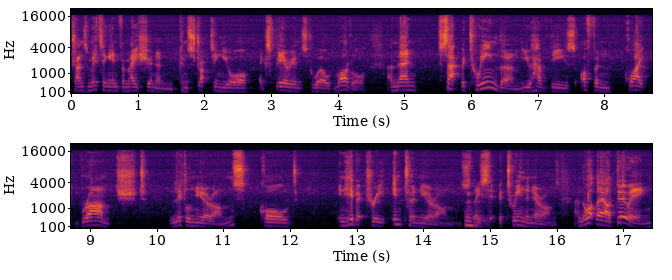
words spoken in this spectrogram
transmitting information and constructing your experienced world model. And then sat between them, you have these often quite branched little neurons called inhibitory interneurons. Mm-hmm. They sit between the neurons. And what they are doing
